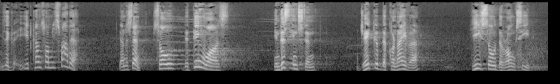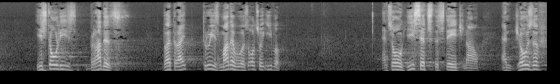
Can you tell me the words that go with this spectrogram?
he's a, it comes from his father. You understand? So the thing was, in this instant, Jacob the conniver, he sowed the wrong seed. He stole his brother's birthright through his mother who was also evil. And so he sets the stage now. And Joseph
